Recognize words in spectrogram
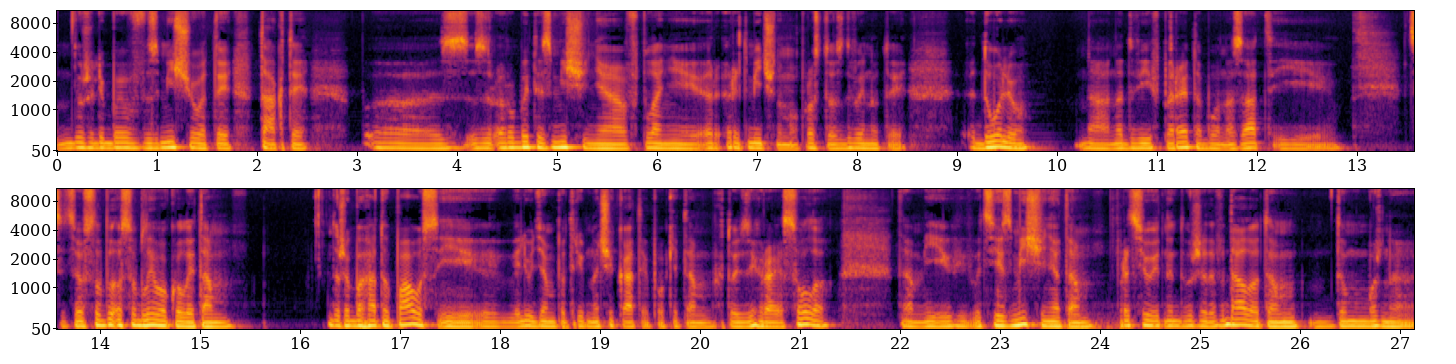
дуже любив зміщувати такти, е, робити зміщення в плані ритмічному, просто здвинути долю на на дві вперед або назад. І це це особливо, коли там дуже багато пауз, і людям потрібно чекати, поки там хтось зіграє соло. Там І оці зміщення там працюють не дуже вдало, там, тому можна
